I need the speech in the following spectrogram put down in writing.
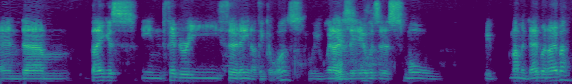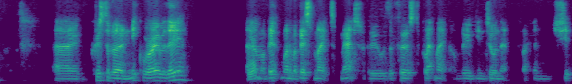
go. and um, Vegas in February 13, I think it was. We went Yes. over there. It was a small. We, Mum and Dad went over. Uh, Christopher and Nick were over there. Uh, Yeah. one of my best mates, Matt, who was the first flatmate I moved into in that fucking shit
